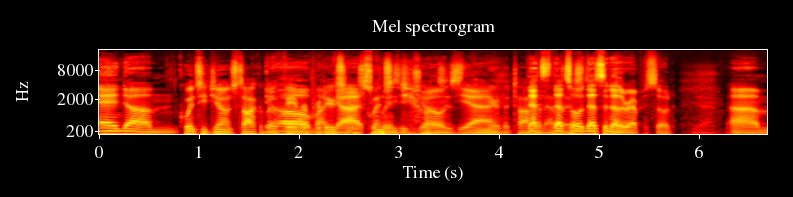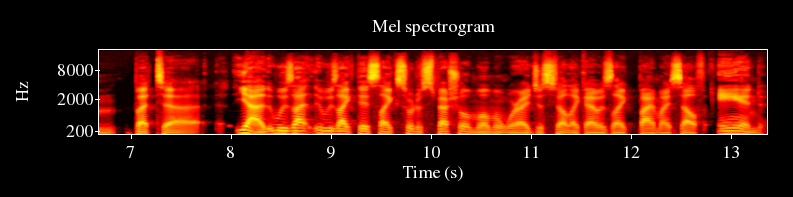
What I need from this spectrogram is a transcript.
And, um, Quincy Jones. Talk about favorite oh producers. gosh, Quincy, Jones, is yeah. near the top that's of that that's list. a, that's another episode. Yeah. Um, but uh, yeah, it was like it was like this like sort of special moment where I just felt like I was like by myself. And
